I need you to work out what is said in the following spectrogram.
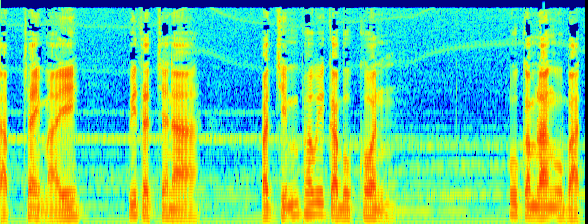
ดับใช่ไหม วิจัชนา ปัจฉิมภวิกบุคคล ผู้กำลังอุบัติ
